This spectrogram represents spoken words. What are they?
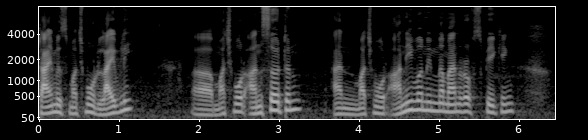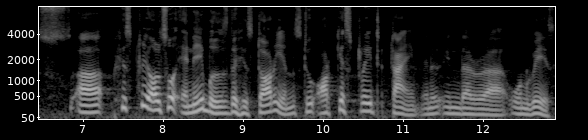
time is much more lively, uh, much more uncertain and much more uneven in a manner of speaking. Uh, history also enables the historians to orchestrate time in, in their uh, own ways.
